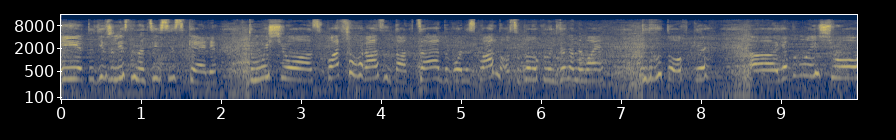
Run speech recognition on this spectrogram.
і тоді вже лізти на ці всі скелі. Тому що з першого разу так це доволі складно, особливо коли людина не має підготовки. А, я думаю, що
